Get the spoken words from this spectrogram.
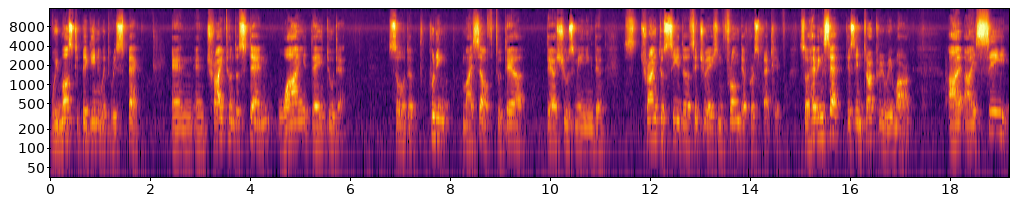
we must begin with respect and, and try to understand why they do that. So the putting myself to their their shoes, meaning that trying to see the situation from their perspective. So having said this introductory remark, I, I see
